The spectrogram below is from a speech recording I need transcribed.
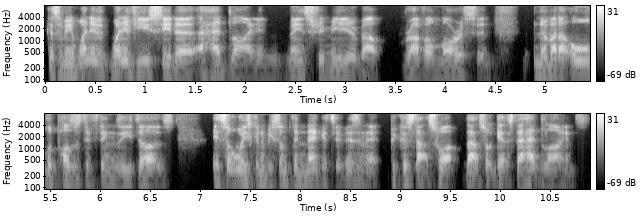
Because I mean, when have, when have you seen a, a, headline in mainstream media about Ravel Morrison? No matter all the positive things he does, it's always going to be something negative, isn't it? Because that's what that's what gets the headlines.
